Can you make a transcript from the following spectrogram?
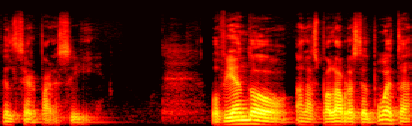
del ser para sí. Volviendo a las palabras del poeta,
